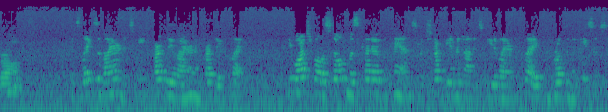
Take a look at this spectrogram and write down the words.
bronze. its legs of iron, its feet partly of iron and partly of clay. You watched while a stone was cut out with hands, which struck the image on its feet of iron and clay, and broke them in pieces.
